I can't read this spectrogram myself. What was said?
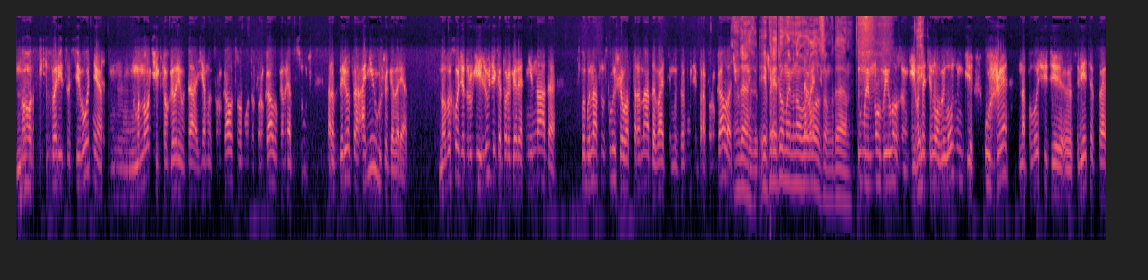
Но, что творится сегодня, многие, кто говорил, да, я мы фургал, свобода фургалу, говорят, суд разберется, они уже говорят. Но выходят другие люди, которые говорят, не надо, чтобы нас услышала страна, давайте мы забудем про Фургала. Да, и придумаем новый давайте лозунг, да. Думаем новые лозунги. И, и вот эти новые лозунги уже на площади э, светятся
